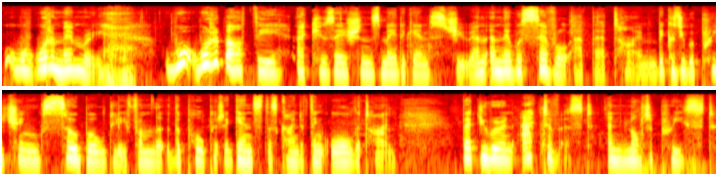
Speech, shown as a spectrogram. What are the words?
What a memory. What, what about the accusations made against you? And, and there were several at that time because you were preaching so boldly from the, the pulpit against this kind of thing all the time that you were an activist and not a priest.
